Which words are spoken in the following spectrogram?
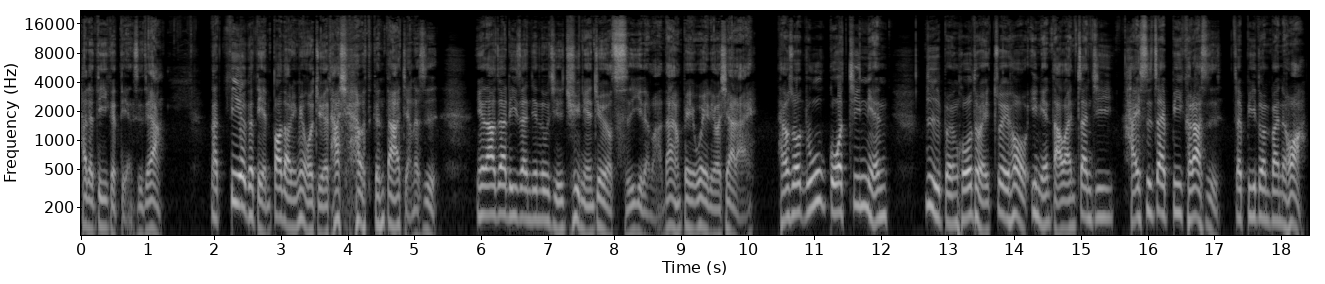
他的第一个点是这样，那第二个点报道里面，我觉得他想要跟大家讲的是，因为大家知道第三监督其实去年就有辞意了嘛，当然被慰留下来。他又说，如果今年日本火腿最后一年打完战绩还是在 B class，在 B 段班的话，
